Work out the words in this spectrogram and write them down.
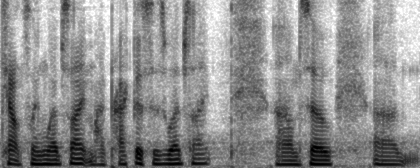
counseling website, my practices website. Um, so um,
